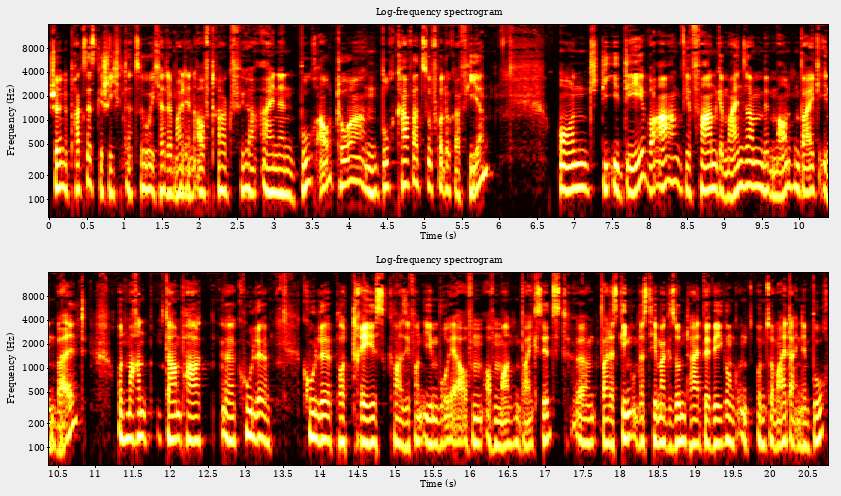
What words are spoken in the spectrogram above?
schöne Praxisgeschichte dazu. Ich hatte mal den Auftrag für einen Buchautor, ein Buchcover zu fotografieren. Und die Idee war, wir fahren gemeinsam mit dem Mountainbike in den Wald und machen da ein paar äh, coole coole Porträts quasi von ihm, wo er auf dem, auf dem Mountainbike sitzt, äh, weil es ging um das Thema Gesundheit, Bewegung und, und so weiter in dem Buch.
